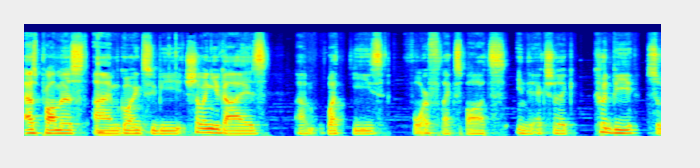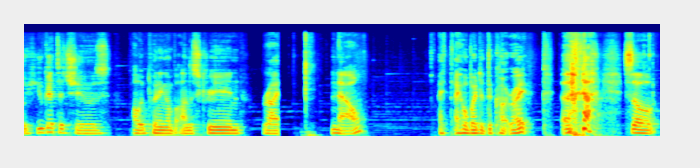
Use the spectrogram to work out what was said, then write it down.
as promised, I'm going to be showing you guys um, what these four flex spots in the extra deck could be. So you get to choose. I'll be putting them on the screen right now. I, I hope I did the cut right. so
